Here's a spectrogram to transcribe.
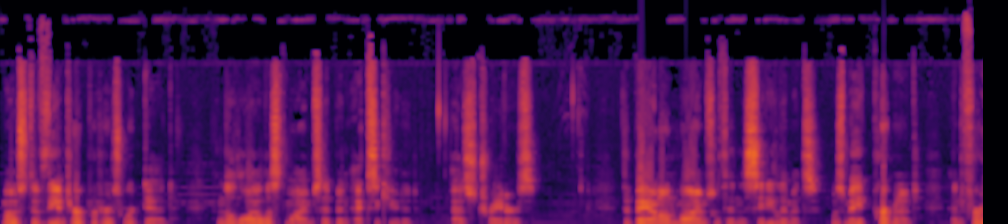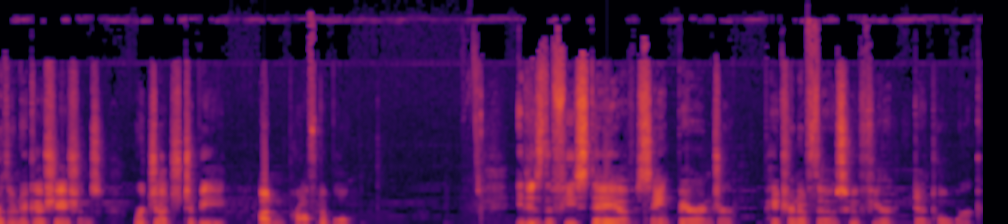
Most of the interpreters were dead, and the loyalist mimes had been executed as traitors. The ban on mimes within the city limits was made permanent, and further negotiations were judged to be unprofitable. It is the feast day of Saint Berrenger, patron of those who fear dental work.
